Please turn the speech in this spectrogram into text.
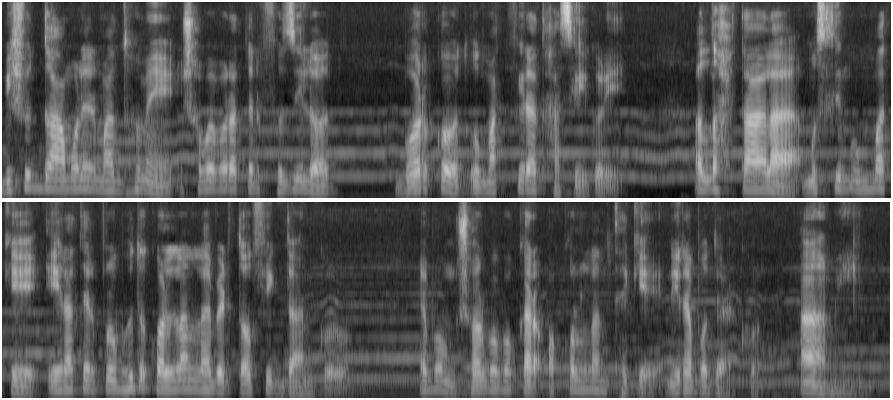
বিশুদ্ধ আমলের মাধ্যমে শবে বরাতের ফজিলত, বরকত ও মাকফিরাত হাসিল করি। আল্লাহ তাআলা মুসলিম উম্মাকে এ রাতের প্রভূত কল্যাণ লাভের তৌফিক দান করুন এবং সর্বপ্রকার অকল্যাণ থেকে নিরাপদে রাখুন। আমিন।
